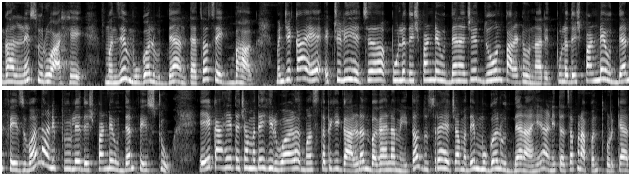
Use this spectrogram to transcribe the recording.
घालणे सुरू आहे. म्हणजे मुघल उद्यान त्याचाच एक भाग. म्हणजे काय आहे? ॲक्च्युली ह्याचं पु ल देशपांडे उद्यानाचे दोन पार्ट होणार आहेत. पु ल देशपांडे उद्यान फेज वन आणि पु ल देशपांडे उद्यान फेज टू एक आहे त्याच्यामध्ये हिरवळ मस्तपैकी गार्डन बघायला मिळतं. दुसऱ्या ह्याच्यामध्ये मुघल उद्यान आहे आणि त्याचं पण आपण थोडक्यात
